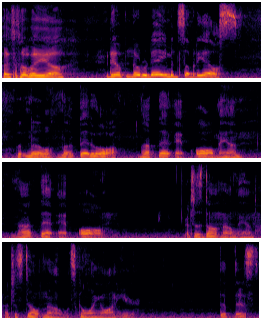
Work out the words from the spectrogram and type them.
and somebody else help Notre Dame and somebody else. But no, not that at all. Not that at all, man. Not that at all. I just don't know, man. I just don't know what's going on here. That there's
